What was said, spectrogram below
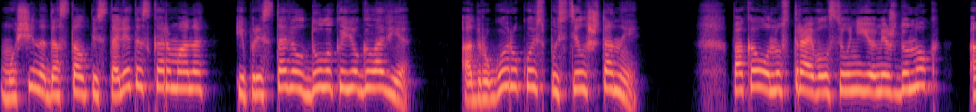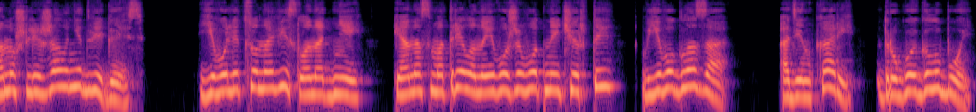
Мужчина достал пистолет из кармана и приставил дуло к ее голове, а другой рукой спустил штаны. Пока он устраивался у нее между ног, Ануш лежала, не двигаясь. Его лицо нависло над ней, и она смотрела на его животные черты в его глаза. Один карий, другой голубой.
